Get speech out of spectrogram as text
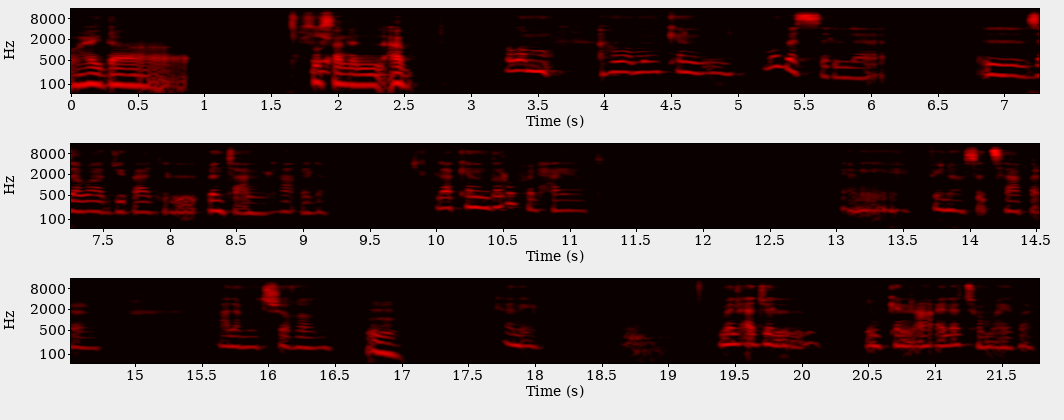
وهيدا خصوصا الأب. هو م... هو ممكن مو بس الزواج يبعد البنت عن العائلة لكن ظروف الحياة. يعني في ناس تسافر على مود شغل. يعني من أجل يمكن عائلتهم أيضا.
